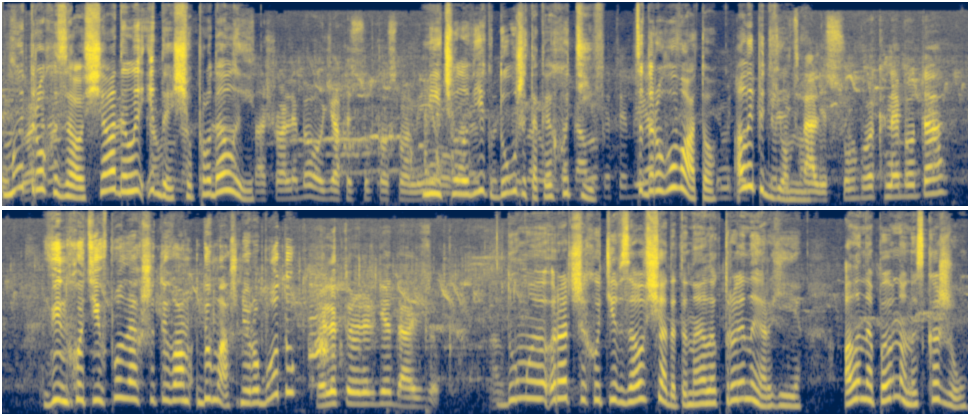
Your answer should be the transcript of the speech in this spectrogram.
Ми трохи заощадили і дещо продали. Мій чоловік дуже таке хотів. Це дороговато, але підйомно. Він хотів полегшити вам домашню роботу. Електроенергія дайзок. Думаю, радше хотів заощадити на електроенергії, але напевно не скажу.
